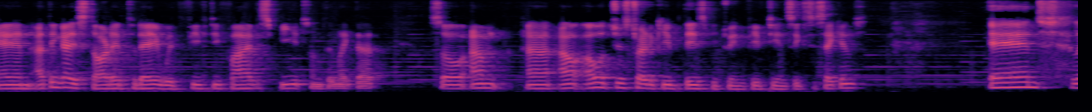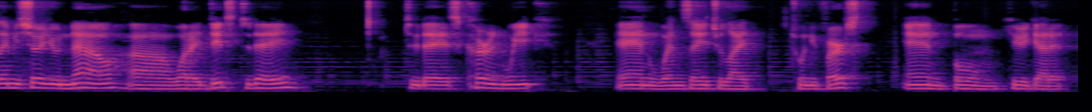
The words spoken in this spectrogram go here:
And I think I started today with 55 speed, something like that. So I'm, uh, I'll, I will just try to keep this between 50 and 60 seconds. And let me show you now uh, what I did today today's current week and Wednesday, July 21st. And boom, here you got it.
